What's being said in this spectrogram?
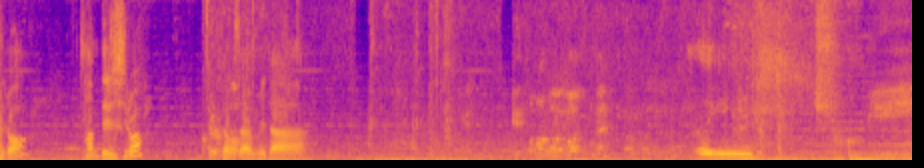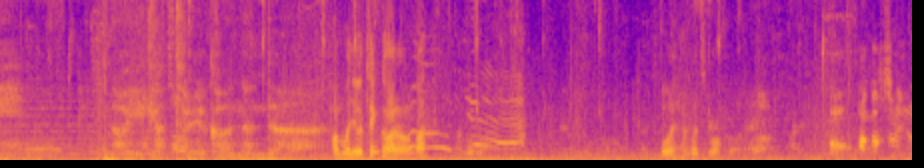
싫어? 3딜 싫어? 감사합니다. 으이. 한번 이거 탱크 가능한가? 뭐 해보지 뭐. 어 반갑습니다.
